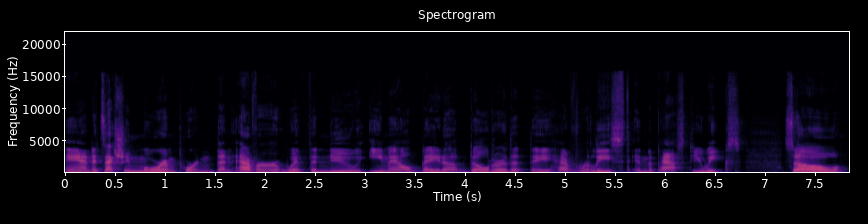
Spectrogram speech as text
And it's actually more important than ever with the new email beta builder that they have released in the past few weeks. So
